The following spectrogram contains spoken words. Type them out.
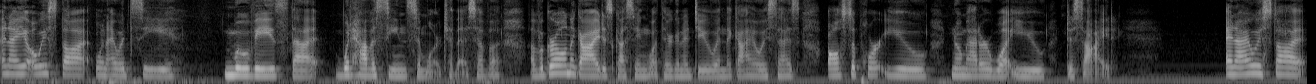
And I always thought when I would see movies that would have a scene similar to this of a of a girl and a guy discussing what they're going to do and the guy always says I'll support you no matter what you decide. And I always thought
